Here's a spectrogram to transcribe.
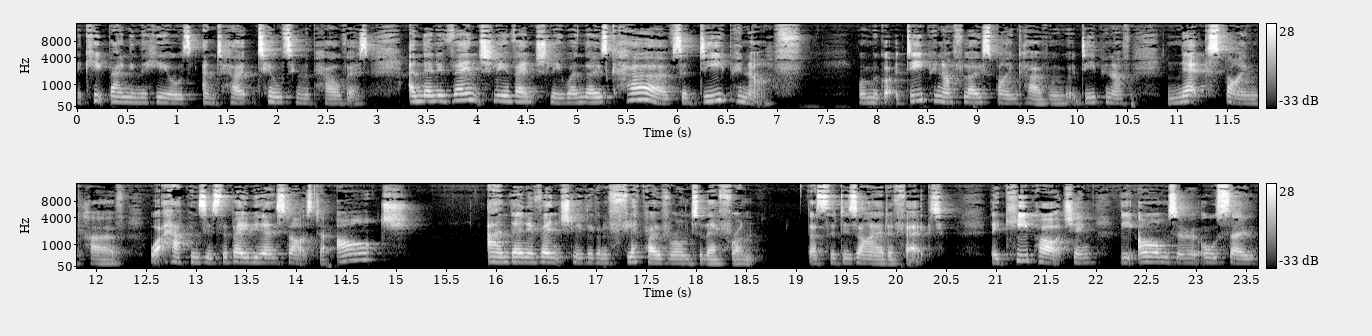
they keep banging the heels and t- tilting the pelvis. And then eventually, eventually, when those curves are deep enough, when we've got a deep enough low spine curve, when we've got a deep enough neck spine curve, what happens is the baby then starts to arch and then eventually they're going to flip over onto their front. That's the desired effect. They keep arching. The arms are also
